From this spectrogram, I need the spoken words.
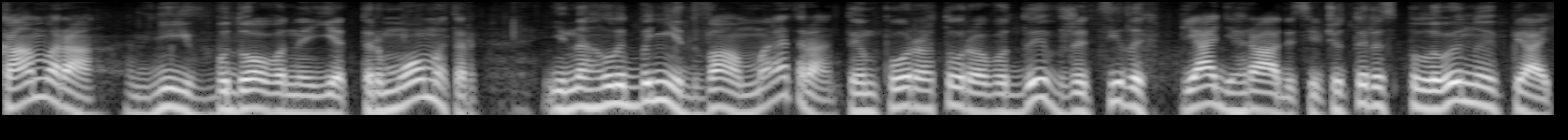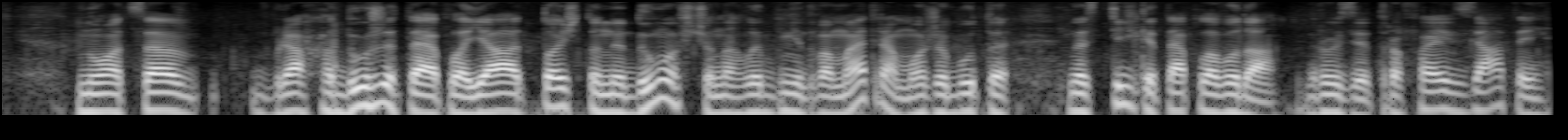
камера, в ній вбудований є термометр, і на глибині 2 метра температура води вже цілих 5 градусів, 4,5-5. Ну а це бляха дуже тепла. Я точно не думав, що на глибині 2 метра може бути настільки тепла вода. Друзі, трофей взятий.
